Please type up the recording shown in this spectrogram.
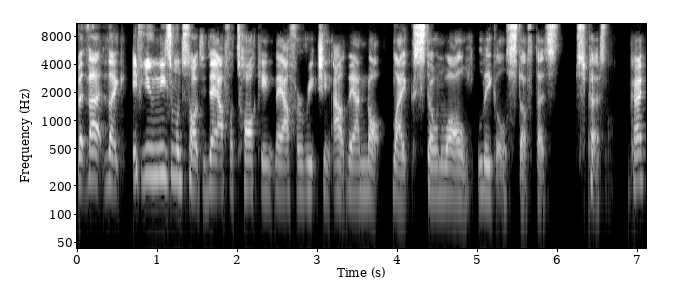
But that, like, if you need someone to talk to, they are for talking, they are for reaching out. They are not like stonewall legal stuff. That's personal. Okay.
